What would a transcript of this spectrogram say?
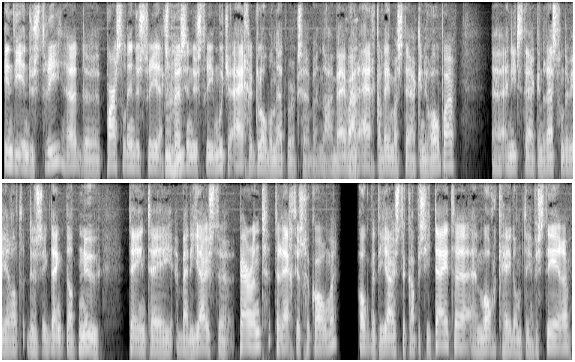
in die industrie, hè, de parcelindustrie, expressindustrie, mm moet je eigen global networks hebben. Nou, en wij waren eigenlijk alleen maar sterk in Europa en niet sterk in de rest van de wereld. Dus ik denk dat nu TNT bij de juiste parent terecht is gekomen. Ook met de juiste capaciteiten en mogelijkheden om te investeren.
